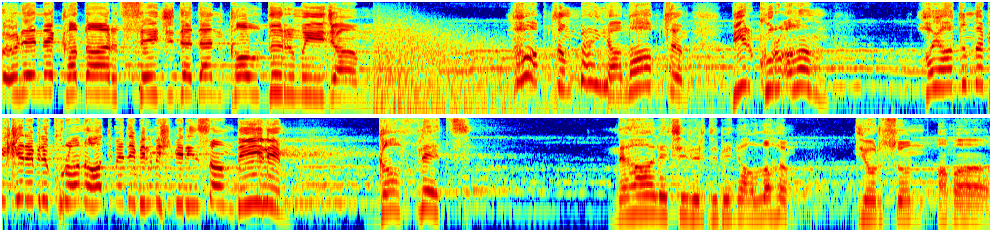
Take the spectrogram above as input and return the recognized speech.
ölene kadar secdeden kaldırmayacağım. Ne yaptım ben ya? Ne yaptım? Bir Kur'an. Hayatımda bir kere bile Kur'an'ı hatmedebilmiş bir insan değilim. Gaflet. Ne hale çevirdi beni Allah'ım diyorsun ama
